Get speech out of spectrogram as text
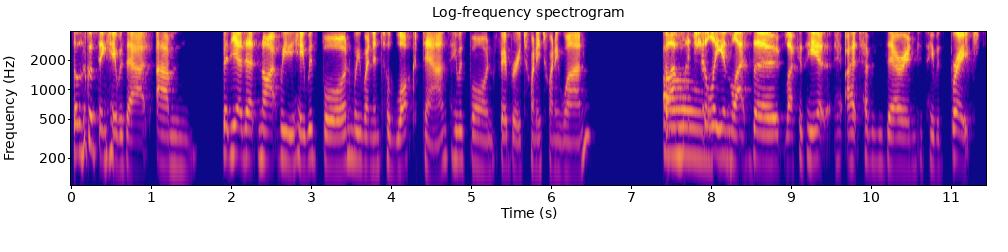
so it was a good thing he was out. Um, but yeah, that night we he was born, we went into lockdowns. He was born February 2021. Oh, I'm literally in like the like because he had, I had to have a cesarean because he was breached,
